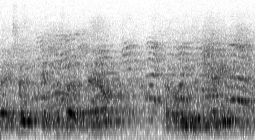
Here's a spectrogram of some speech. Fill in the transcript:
Bedford gets the first down. That'll be the chains.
